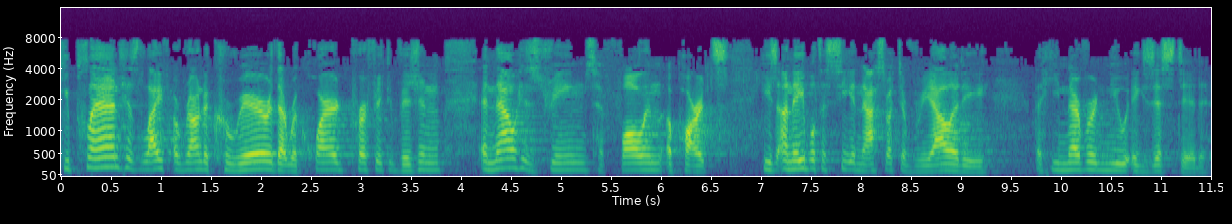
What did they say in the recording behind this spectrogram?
He planned his life around a career that required perfect vision, and now his dreams have fallen apart. He's unable to see an aspect of reality that he never knew existed.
